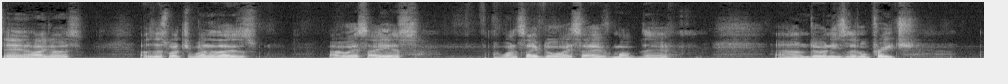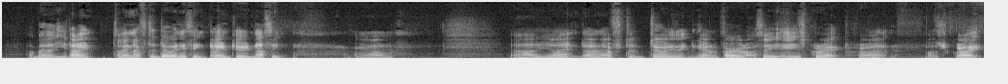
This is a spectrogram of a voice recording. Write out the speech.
Yeah, hi guys. I was just watching one of those OSAS, Once Saved, Always Saved mob there, um, doing his little preach about you don't don't have to do anything, don't do nothing. Um, uh, you don't don't have to do anything to go to paradise. He, he's correct, right? That's great.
